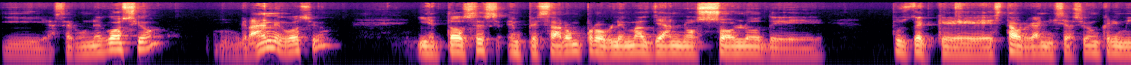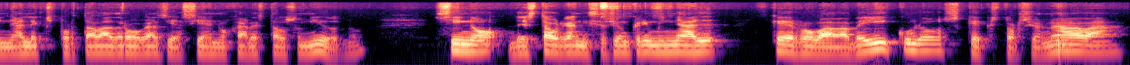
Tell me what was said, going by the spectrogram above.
y hacer un negocio, un gran negocio, y entonces empezaron problemas ya no solo de pues, de que esta organización criminal exportaba drogas y hacía enojar a Estados Unidos, ¿no? Sino de esta organización criminal que robaba vehículos, que extorsionaba,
